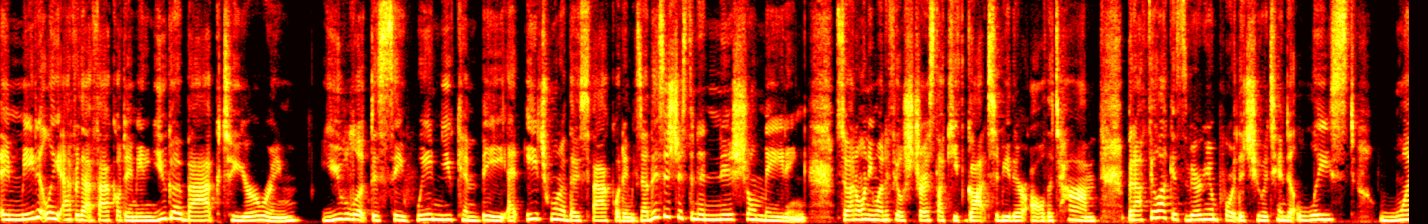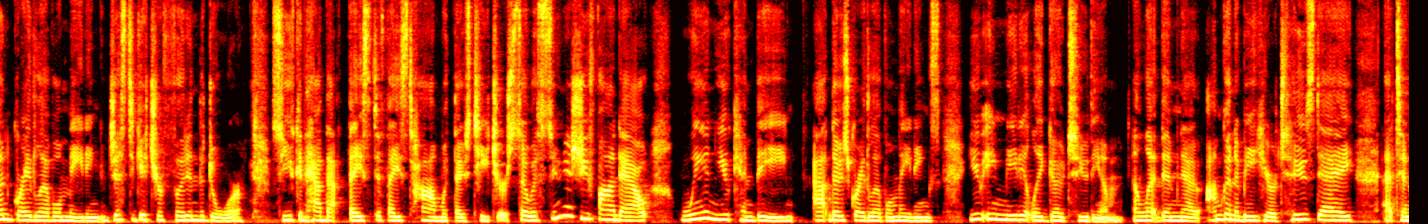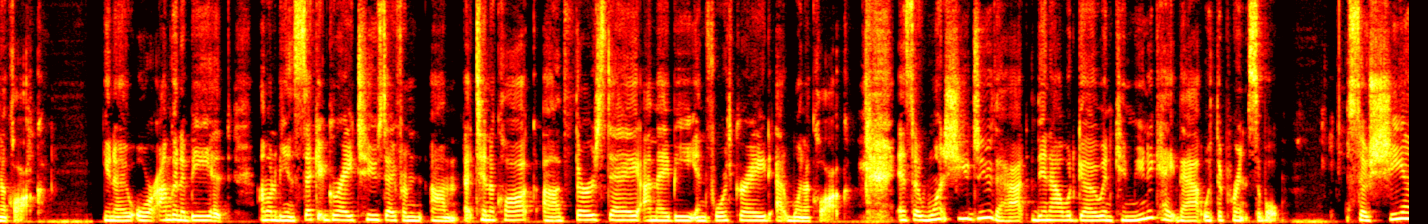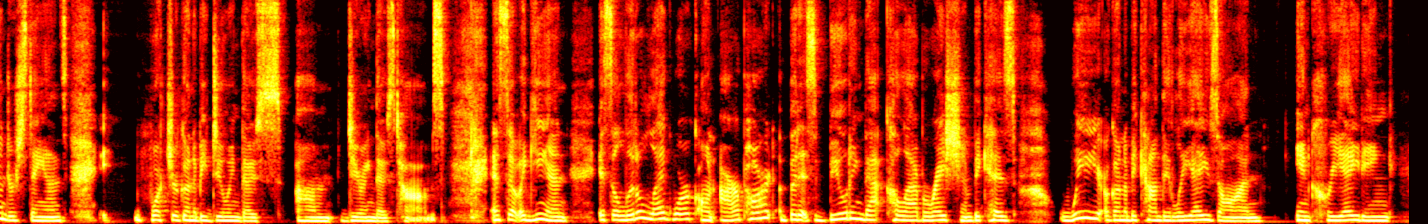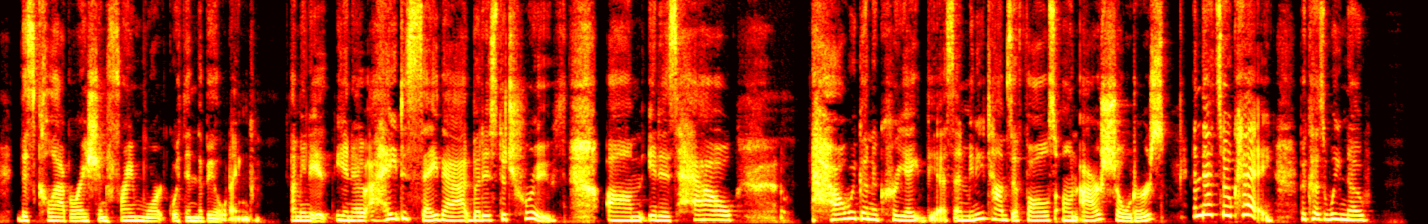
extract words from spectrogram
immediately after that faculty meeting, you go back to your room you look to see when you can be at each one of those faculty meetings. Now, this is just an initial meeting, so I don't want anyone to feel stressed like you've got to be there all the time. But I feel like it's very important that you attend at least one grade level meeting just to get your foot in the door so you can have that face to face time with those teachers. So, as soon as you find out when you can be at those grade level meetings, you immediately go to them and let them know, I'm going to be here Tuesday at 10 o'clock you know, or I'm going to be at, I'm going to be in second grade Tuesday from um, at 10 o'clock. Uh, Thursday, I may be in fourth grade at one o'clock. And so once you do that, then I would go and communicate that with the principal. So she understands what you're going to be doing those um, during those times. And so again, it's a little legwork on our part, but it's building that collaboration because we are going to be kind of the liaison in creating this collaboration framework within the building. I mean, it, you know, I hate to say that, but it's the truth. Um, it is how how we're going to create this? And many times it falls on our shoulders, and that's okay because we know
